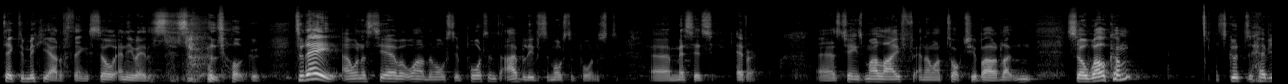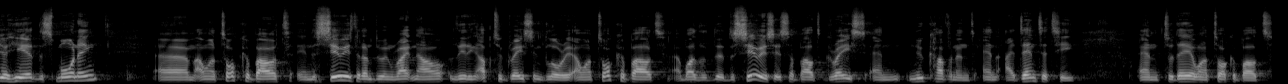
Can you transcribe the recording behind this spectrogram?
Take the Mickey out of things. So anyway, this is all good. Today, I want to share about one of the most important. I believe it's the most important uh, message ever. Uh, it's changed my life, and I want to talk to you about it. So welcome. It's good to have you here this morning. Um, I want to talk about in the series that I'm doing right now, leading up to grace and glory. I want to talk about well, the, the series is about grace and new covenant and identity. And today I want to talk about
